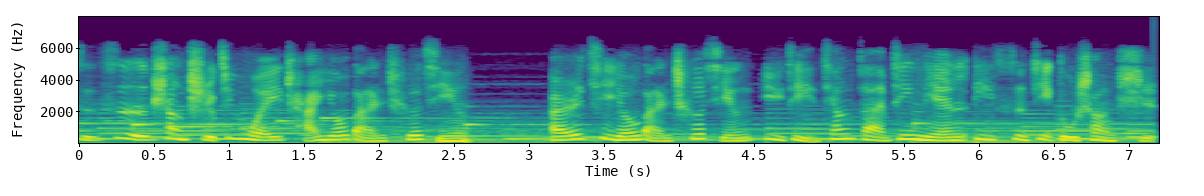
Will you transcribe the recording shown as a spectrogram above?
此次上市均为柴油版车型，而汽油版车型预计将在今年第四季度上市。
